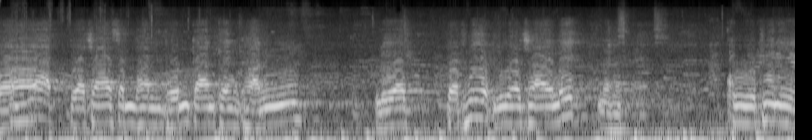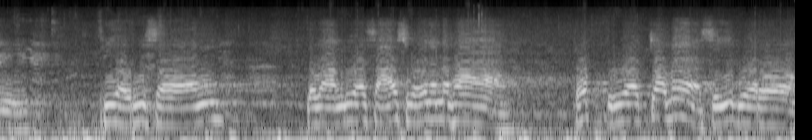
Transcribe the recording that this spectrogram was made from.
ออนุญาตประชาสัมพันธ์ผลการแข่งขัน เรือประเภทเรือชายเล็กนะครับคู่ที่หนึ่งเที่ยวที่สองระหว่างเรือสาวสวยนันทภาพบเรือเจ้าแม่สีบัวรอง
